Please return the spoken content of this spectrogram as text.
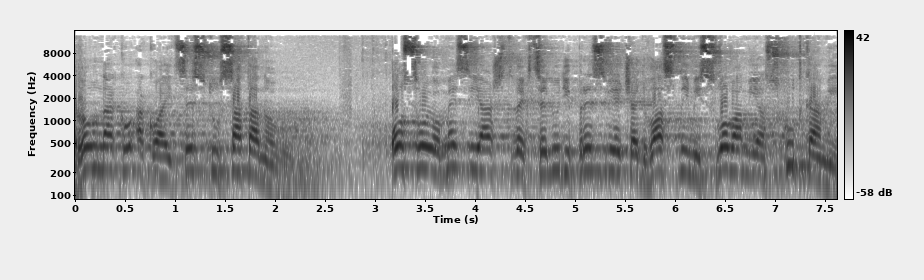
rovnako ako aj cestu satanovú. O svojom mesiáštve chce ľudí presviečať vlastnými slovami a skutkami,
